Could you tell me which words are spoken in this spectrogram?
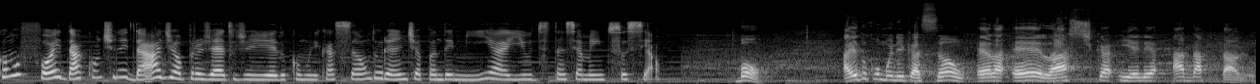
Como foi dar continuidade ao projeto de educomunicação durante a pandemia e o distanciamento social? Bom, a educomunicação ela é elástica e ele é adaptável.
